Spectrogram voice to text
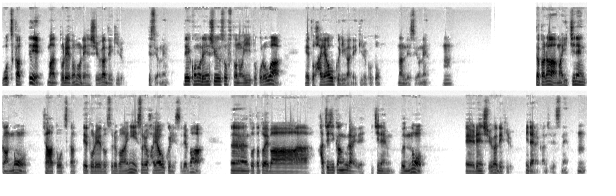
を使って、まあ、トレードの練習ができる。ですよね。で、この練習ソフトのいいところは、えっ、と、早送りができることなんですよね。うん。だから、まあ、1年間のチャートを使ってトレードする場合に、それを早送りすれば、うんと、例えば、8時間ぐらいで1年分の、えー、練習ができる。みたいな感じですね。うん。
